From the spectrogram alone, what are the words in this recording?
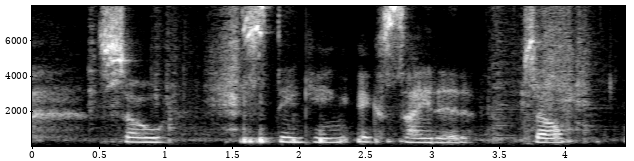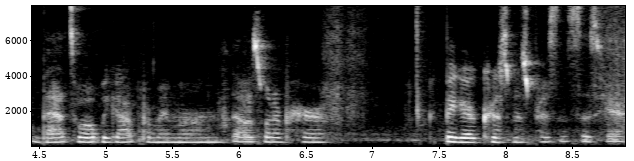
so stinking excited. So that's what we got for my mom. That was one of her bigger Christmas presents this year.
